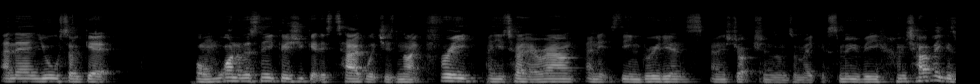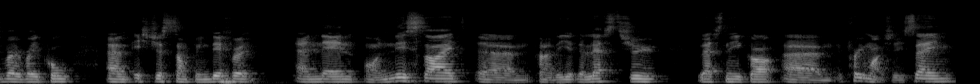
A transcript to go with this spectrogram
And then you also get, on one of the sneakers, you get this tag, which is Nike Free, and you turn it around, and it's the ingredients and instructions on to make a smoothie, which I think is very, very cool. Um, it's just something different. And then on this side, um, kind of the, the left shoe, left sneaker, um, pretty much the same.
